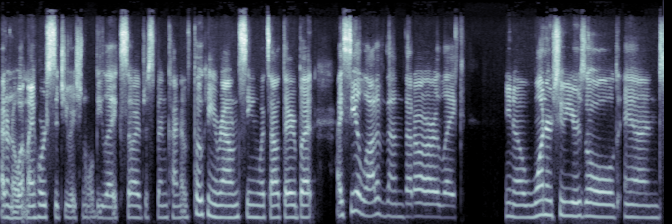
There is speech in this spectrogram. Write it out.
I don't know what my horse situation will be like. So I've just been kind of poking around, seeing what's out there. But I see a lot of them that are like, you know, one or two years old and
